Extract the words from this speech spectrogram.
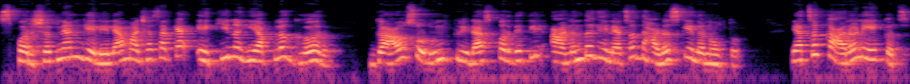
स्पर्शज्ञान गेलेल्या माझ्यासारख्या एकीनंही आपलं घर गाव सोडून क्रीडा स्पर्धेतील आनंद घेण्याचं धाडस केलं नव्हतं. याचं कारण एकच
